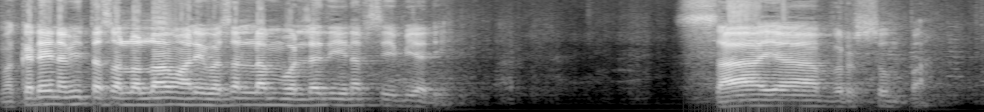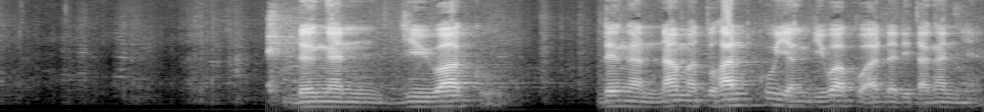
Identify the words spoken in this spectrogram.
Maka dari Nabi sallallahu alaihi wasallam walladzi nafsi biyadi. Saya bersumpah dengan jiwaku dengan nama Tuhanku yang jiwaku ada di tangannya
